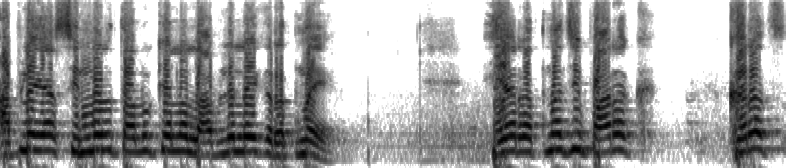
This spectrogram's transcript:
आपल्या या सिन्नर तालुक्याला लाभलेलं एक रत्न आहे. या रत्नाची पारख खरंच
